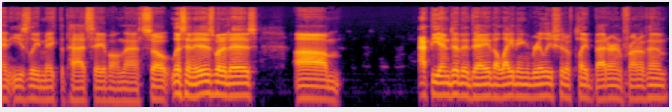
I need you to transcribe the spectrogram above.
and easily make the pad save on that. So listen, it is what it is. Um, at the end of the day, the Lightning really should have played better in front of him.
